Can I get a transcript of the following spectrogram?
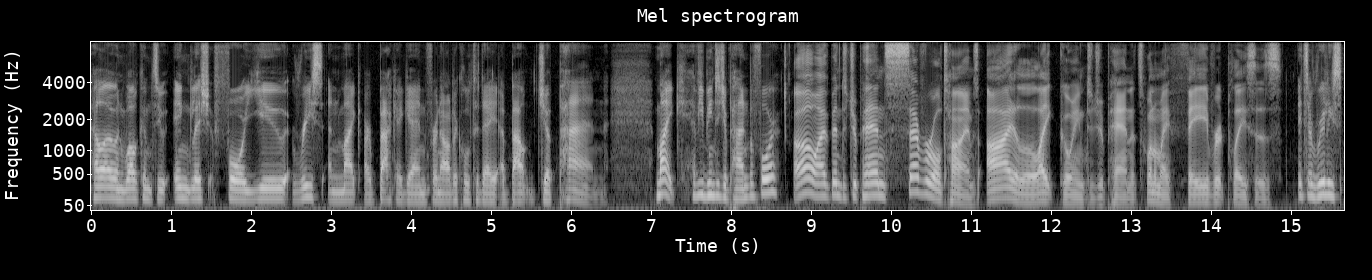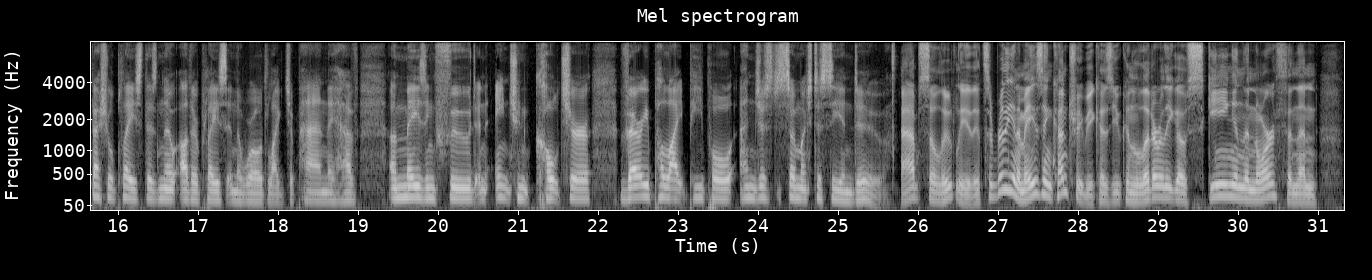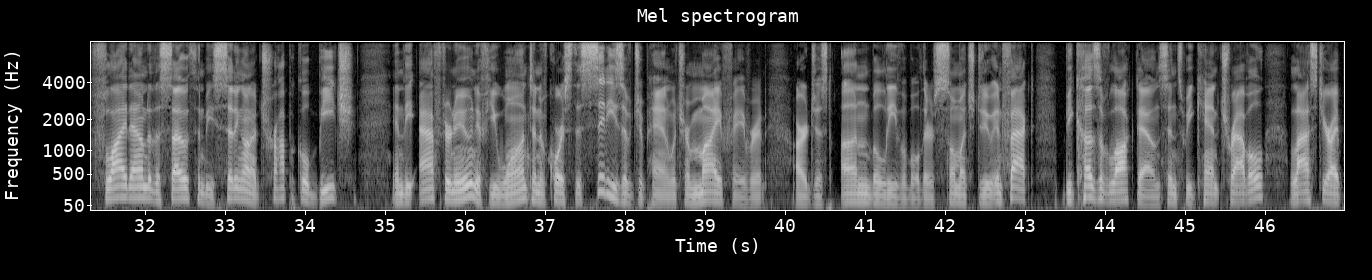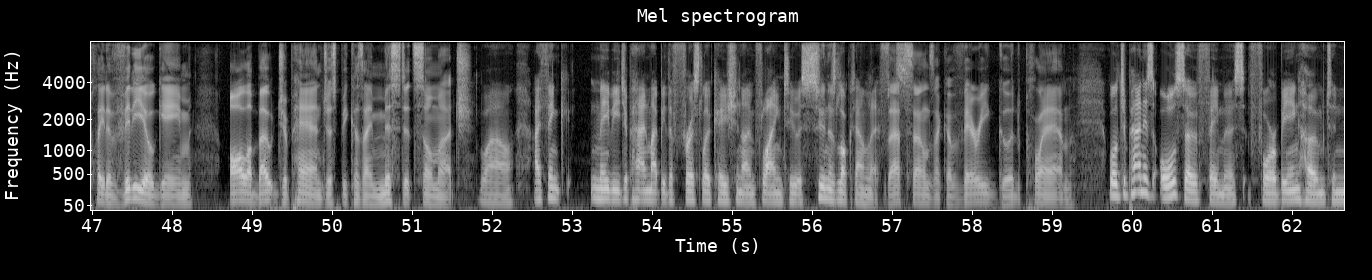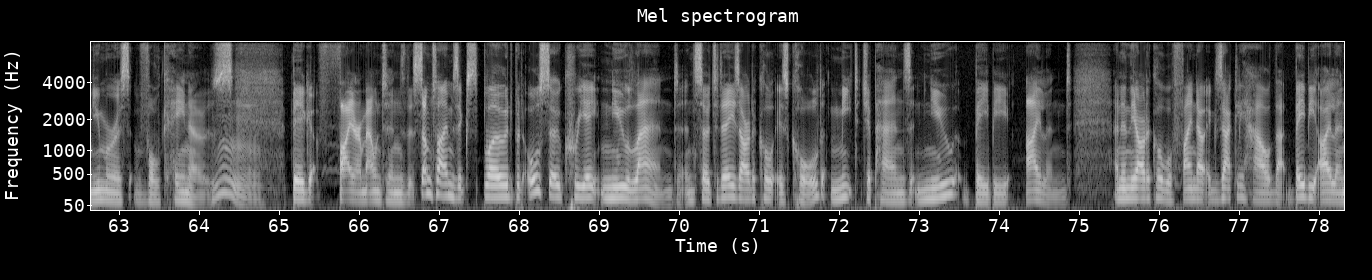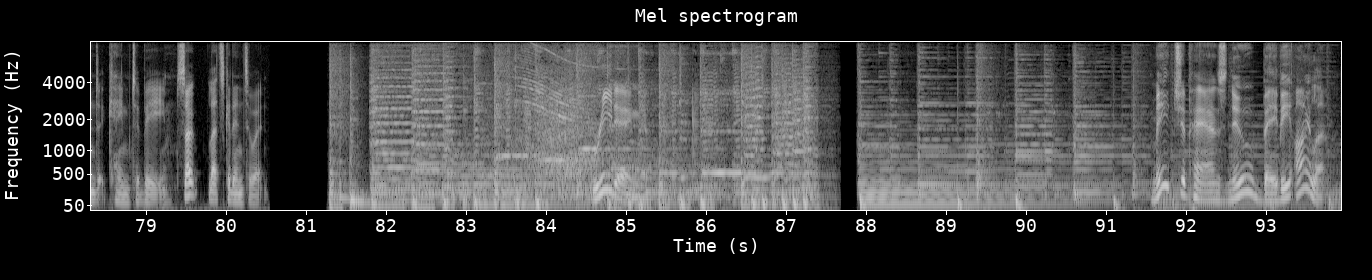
Hello and welcome to English for You. Reese and Mike are back again for an article today about Japan. Mike, have you been to Japan before? Oh, I've been to Japan several times. I like going to Japan. It's one of my favorite places. It's a really special place. There's no other place in the world like Japan. They have amazing food, an ancient culture, very polite people, and just so much to see and do. Absolutely. It's a really an amazing country because you can literally go skiing in the north and then fly down to the south and be sitting on a tropical beach in the afternoon if you want. And of course, the cities of Japan, which are my favorite, are just unbelievable. There's so much to do. In fact, because of lockdown, since we can't travel, last year I played a video game all about Japan just because I missed it so much. Wow. I think maybe Japan might be the first location I'm flying to as soon as lockdown lifts. That sounds like a very good plan. Well, Japan is also famous for being home to numerous volcanoes. Hmm. Big fire mountains that sometimes explode but also create new land. And so today's article is called Meet Japan's New Baby Island. And in the article, we'll find out exactly how that baby island came to be. So let's get into it. Reading Meet Japan's new baby island.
